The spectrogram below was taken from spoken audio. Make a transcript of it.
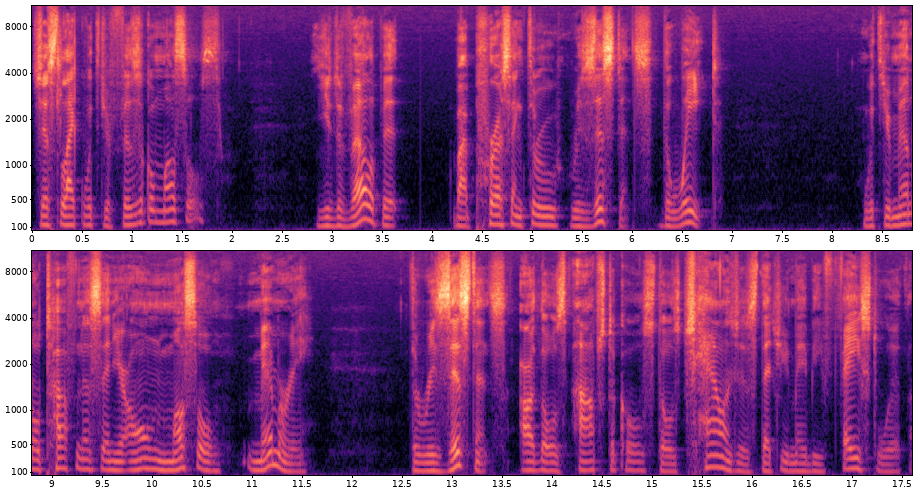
Just like with your physical muscles, you develop it by pressing through resistance, the weight. With your mental toughness and your own muscle memory, the resistance are those obstacles, those challenges that you may be faced with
